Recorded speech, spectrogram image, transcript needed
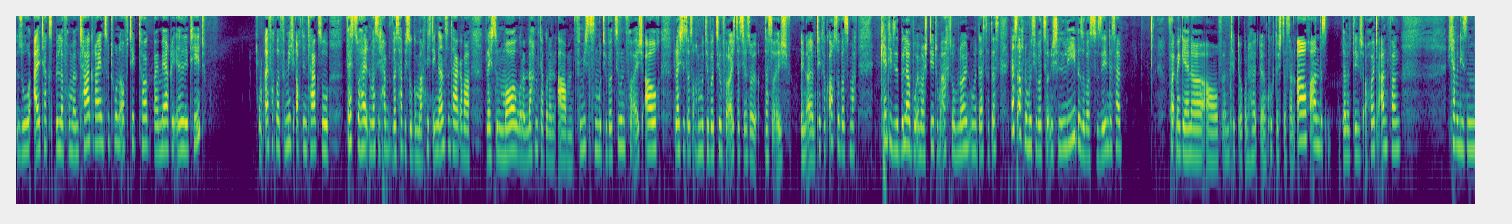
so Alltagsbilder von meinem Tag reinzutun auf TikTok bei mehr Realität um einfach mal für mich auch den Tag so festzuhalten, was ich habe, was habe ich so gemacht. Nicht den ganzen Tag, aber vielleicht so einen Morgen oder einen Nachmittag oder einen Abend. Für mich ist es eine Motivation für euch auch. Vielleicht ist das auch eine Motivation für euch, dass ihr so, dass ihr euch in eurem TikTok auch sowas macht. Kennt ihr diese Bilder, wo immer steht um 8 Uhr, um 9 Uhr, das, das, das? Das ist auch eine Motivation. Ich liebe sowas zu sehen. Deshalb folgt mir gerne auf ähm, TikTok und hört, äh, guckt euch das dann auch an. Das, damit will ich auch heute anfangen. Ich habe in diesem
